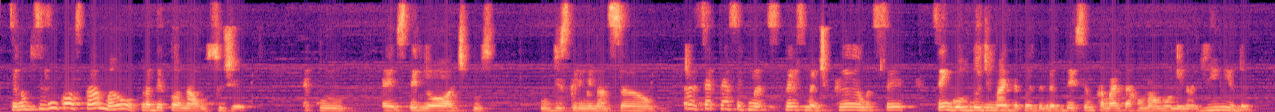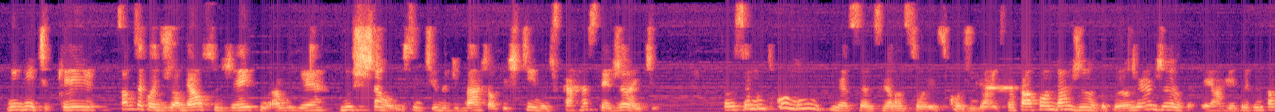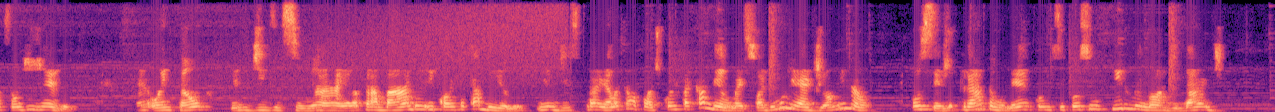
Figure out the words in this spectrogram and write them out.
Você não precisa encostar a mão para detonar um sujeito. É com é, estereótipos, com discriminação. Ah, você é péssima, péssima de cama, você, você engordou demais depois da gravidez, você nunca mais vai arrumar um homem na vida ninguém te quer. Sabe essa coisa de jogar o sujeito, a mulher, no chão, no sentido de baixa autoestima, de ficar rastejante? Então, isso é muito comum nessas relações conjugais. Então, eu estava falando da janta, o problema é a janta, é a representação de gênero. É, ou então, ele diz assim, ah, ela trabalha e corta cabelo. E eu disse para ela que ela pode cortar cabelo, mas só de mulher, de homem não. Ou seja, trata a mulher como se fosse um filho menor de idade,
